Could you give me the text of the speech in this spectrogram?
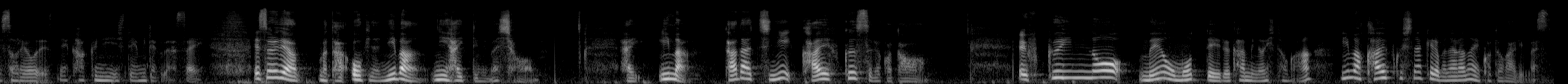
それをですね確認してみてください。それではまた大きな2番に入ってみましょう。はい今。直ちに回復すること。福音の目を持っている神の人が今回復しなければならないことがあります。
